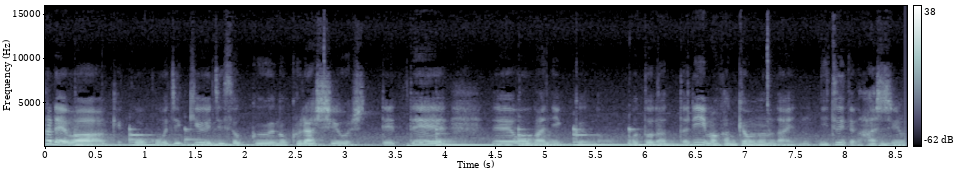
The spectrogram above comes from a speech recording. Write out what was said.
彼は結構こう自給自足の暮らしをしててでオーガニックのことだったり、まあ、環境問題についての発信を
